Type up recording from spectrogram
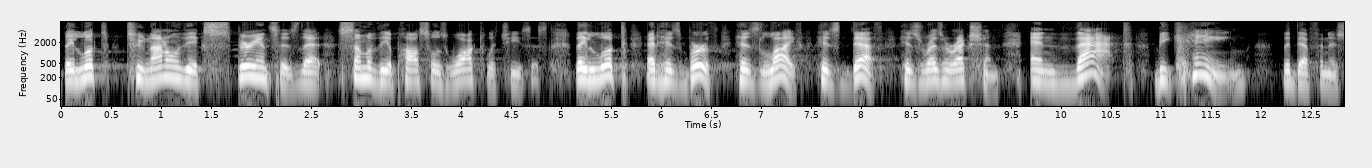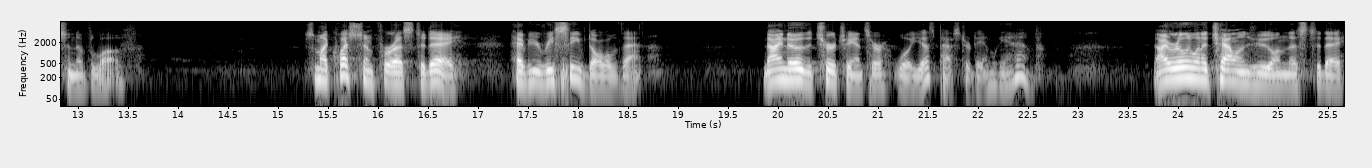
They looked to not only the experiences that some of the apostles walked with Jesus, they looked at his birth, his life, his death, his resurrection, and that became the definition of love. So, my question for us today have you received all of that? Now, I know the church answer well, yes, Pastor Dan, we have. I really want to challenge you on this today.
